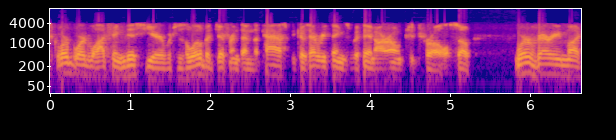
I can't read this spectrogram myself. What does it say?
scoreboard watching this year, which is a little bit different than the past because everything's within our own control. So we're very much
